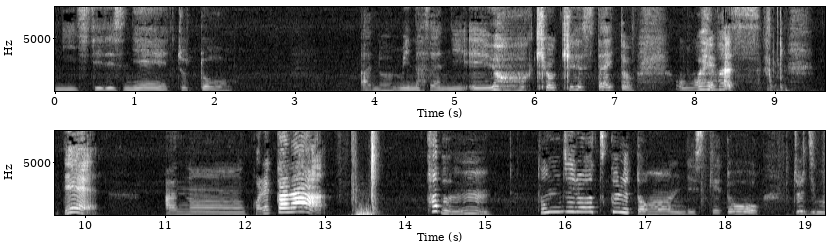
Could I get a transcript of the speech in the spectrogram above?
にしてですね、ちょっと、あの皆さんに栄養を供給したいと思います。であのーこれから多分豚汁を作ると思うんですけどジョージも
